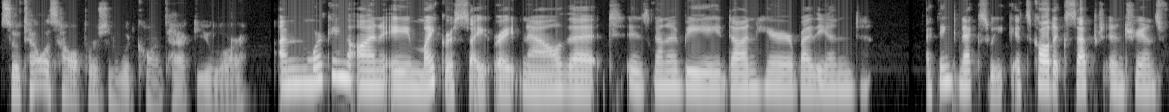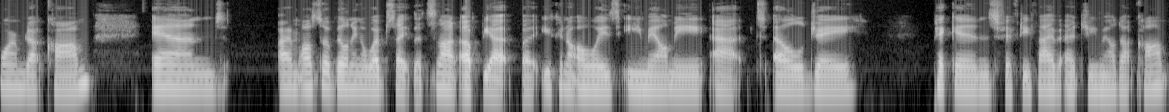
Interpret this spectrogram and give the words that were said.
So tell us how a person would contact you, Laura. I'm working on a microsite right now that is going to be done here by the end, I think next week. It's called acceptandtransform.com. And I'm also building a website that's not up yet, but you can always email me at ljpickens55 at gmail.com.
